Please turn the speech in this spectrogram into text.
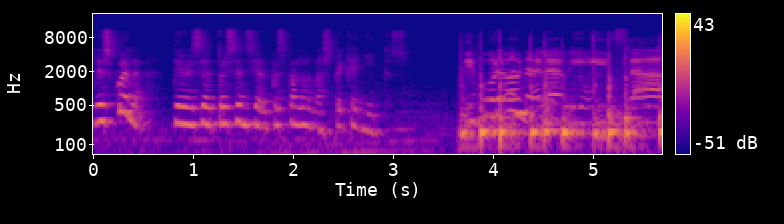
la escuela debe ser presencial pues para los más pequeñitos. Tiburón a la vista.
